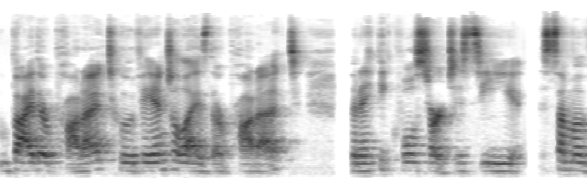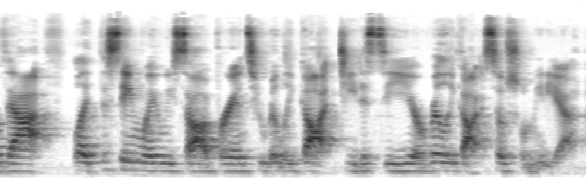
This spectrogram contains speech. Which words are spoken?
who buy their product, who evangelize their product. And I think we'll start to see some of that like the same way we saw brands who really got D2C or really got social media.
